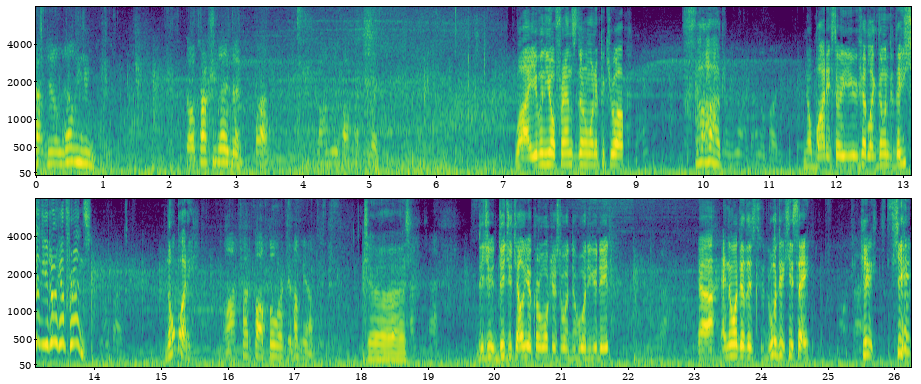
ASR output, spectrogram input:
I'm telling you. I'll talk to you later. Bye. I'll talk to you later. Why, even your friends don't want to pick you up? Fuck. Nobody. So you had like, don't, you said you don't have friends? Nobody. Well, I tried to fall forward to help me out. Dude. Did you did you tell your coworkers what what you did? Yeah. And what did this? What did he say? He he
